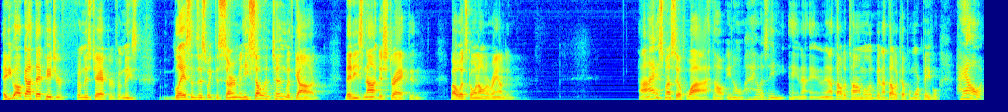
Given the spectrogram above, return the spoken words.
Have you all got that picture from this chapter, from these lessons this week, the sermon? He's so in tune with God that he's not distracted by what's going on around him. I asked myself why. I thought, you know, how is he? And I, and I thought of Tom a little bit. and I thought of a couple more people. How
